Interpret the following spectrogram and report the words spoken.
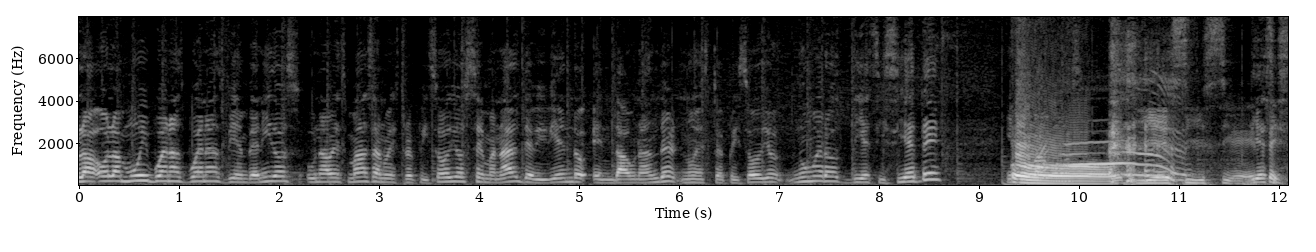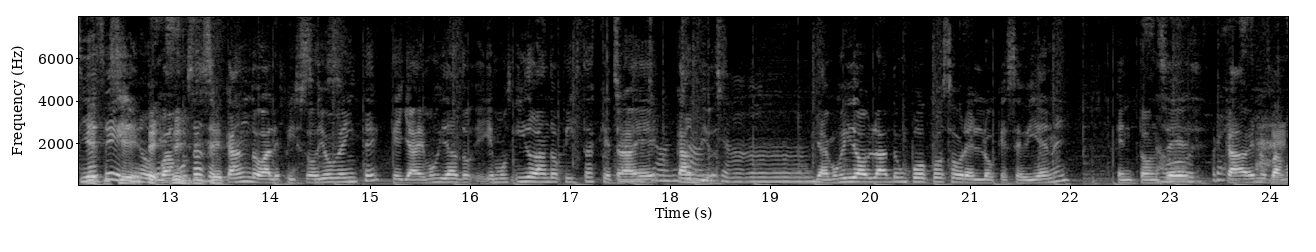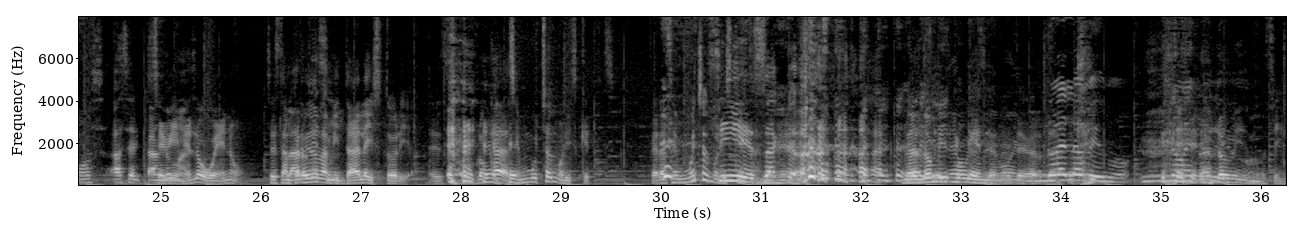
Hola, hola, muy buenas, buenas, bienvenidos una vez más a nuestro episodio semanal de Viviendo en Down Under, nuestro episodio número 17. Y nos Oh, 17. 17 y nos vamos 17. acercando al episodio 20 que ya hemos ido dando, hemos ido dando pistas que trae Chan, chan, cambios. chan, chan. Ya hemos ido hablando un poco sobre lo que se viene, entonces Sorpresa. cada vez nos vamos acercando Se viene más. lo bueno. Se están Claro perdiendo la sí. mitad de la historia. Es, por ejemplo, que hacen muchas morisquetas. Pero hacen muchas Sí, morisquetas. exacto. No es lo mismo viéndonos, de verdad. No es lo mismo. No es No es lo mismo. sí.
